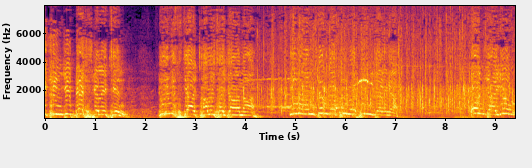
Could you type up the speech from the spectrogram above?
ikinci beş yıl için dürüstçe çalışacağına inancım ve kuvvetim üzerine onca yıl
